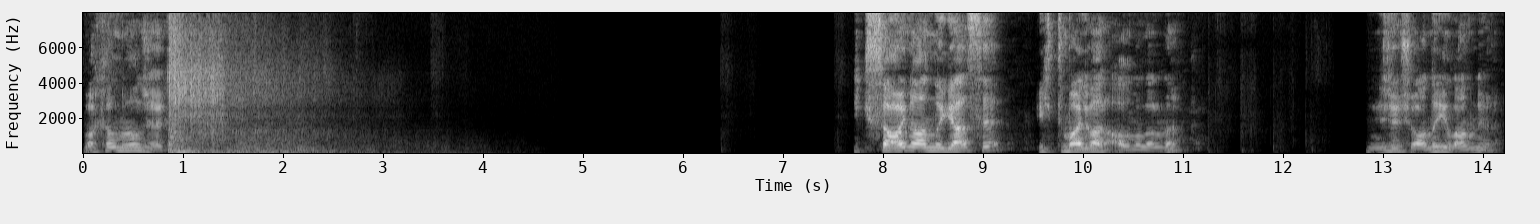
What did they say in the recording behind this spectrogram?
Bakalım ne olacak. İkisi aynı anda gelse ihtimal var almalarına. Ninja şu anda yılanlıyor.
